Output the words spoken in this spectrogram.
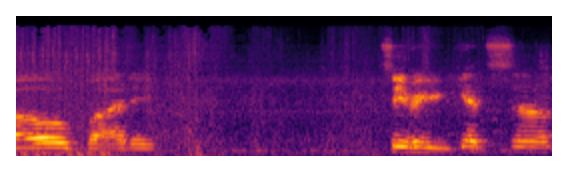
Oh, buddy. See if we can get some.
